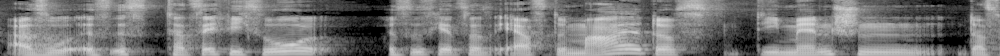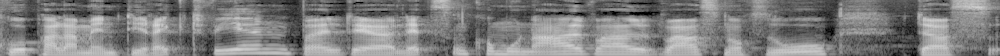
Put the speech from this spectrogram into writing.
Also, es ist tatsächlich so, es ist jetzt das erste Mal, dass die Menschen das Ruhrparlament direkt wählen. Bei der letzten Kommunalwahl war es noch so, dass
